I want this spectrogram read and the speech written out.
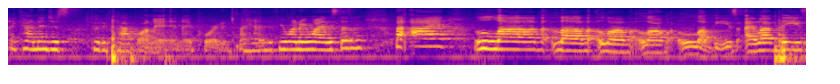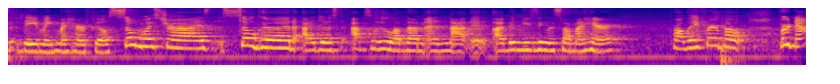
I kind of just put a cap on it and I pour it into my hand if you're wondering why this doesn't. But I love love love love love these. I love these. They make my hair feel so moisturized so good. I just absolutely love them and that I've been using this on my hair probably for about for now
